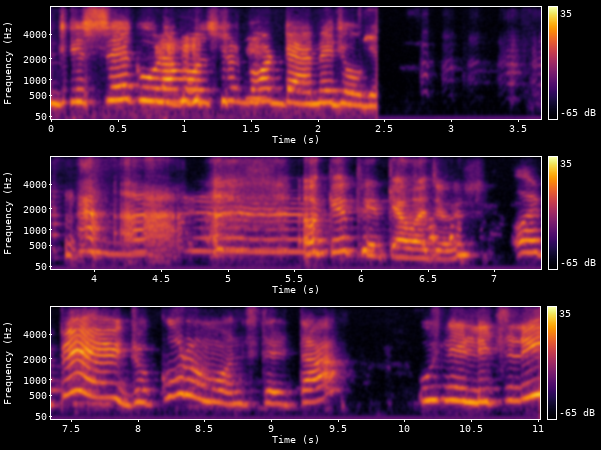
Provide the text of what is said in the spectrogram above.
जिससे कूड़ा मॉन्स्टर बहुत डैमेज हो गया। ओके फिर क्या हुआ जोश? और फिर जो कूड़ा मॉन्स्टर था उसने लिटरली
